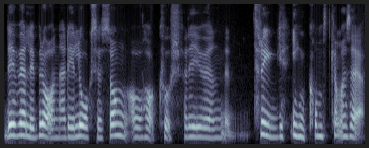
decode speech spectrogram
Det är väldigt bra när det är lågsäsong att ha kurs för det är ju en trygg inkomst kan man säga.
